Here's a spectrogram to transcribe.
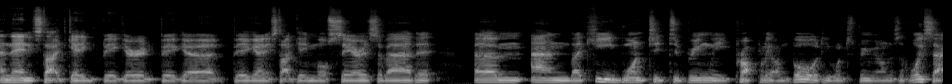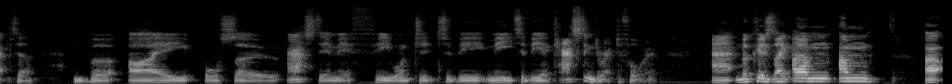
And then it started getting bigger and bigger and bigger, and he started getting more serious about it. Um, and like he wanted to bring me properly on board. He wanted to bring me on as a voice actor, but I also asked him if he wanted to be me to be a casting director for it uh, because like um um uh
